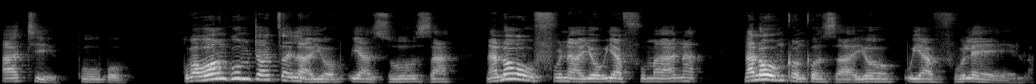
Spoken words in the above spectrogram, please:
Athi kubo kuba wonke umuntu ocelayo uyazuza nalowo ufunayo uyafumana nalowo unkqonkqozayo uyavulelwa.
